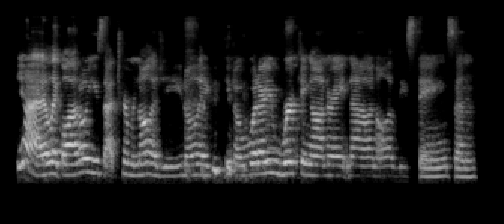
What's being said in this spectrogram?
yeah, like, well, I don't use that terminology, you know, like, you know, what are you working on right now and all of these things. And,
